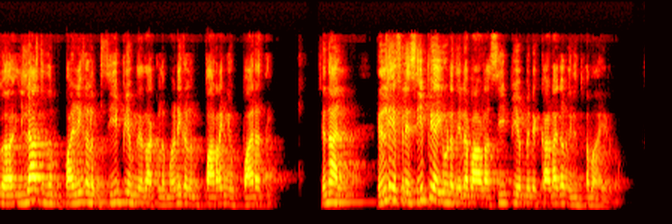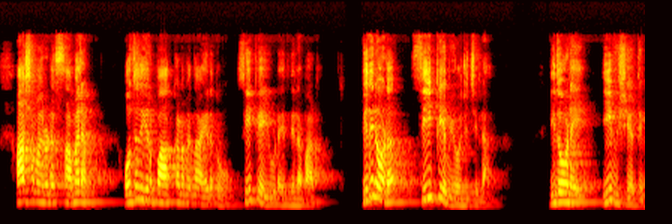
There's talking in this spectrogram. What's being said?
ആ, ഇല്ലാത്തതും പഴികളും സി പി എം നേതാക്കളും മണികളും പറഞ്ഞു പരത്തി. എന്നാൽ എൽ ഡി എഫിലെ സി പി ഐയുടെ നിലപാട് സി പി എമ്മിന് ഘടകവിരുദ്ധമായിരുന്നു ആശമാരുടെ സമരം ഒത്തുതീർപ്പാക്കണമെന്നായിരുന്നു സി പി ഐയുടെ നിലപാട്. ഇതിനോട് സി പി എം യോജിച്ചില്ല. ഇതോടെ ഈ വിഷയത്തിൽ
